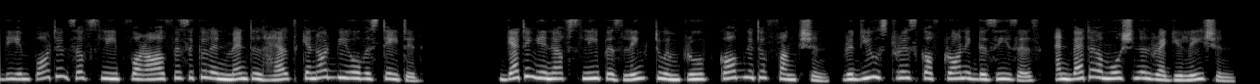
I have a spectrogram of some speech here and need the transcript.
The importance of sleep for our physical and mental health cannot be overstated. Getting enough sleep is linked to improved cognitive function, reduced risk of chronic diseases, and better emotional regulation.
